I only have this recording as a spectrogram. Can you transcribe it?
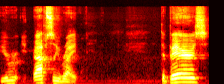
you're, you're absolutely right the Bears,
